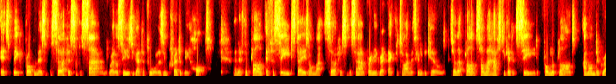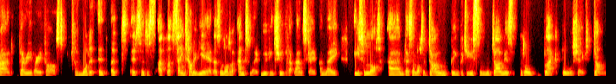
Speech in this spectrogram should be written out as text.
its big problem is that the surface of the sand where the seeds are going to fall is incredibly hot. And if the plant, if a seed stays on that surface of the sand for any great length of time, it's going to be killed. So that plant somehow has to get its seed from the plant and underground very, very fast. And what it, it, it, it's at, that same time of year, there's a lot of antelope moving through that landscape, and they eat a lot. And there's a lot of dung being produced, and the dung is little black ball-shaped dung,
